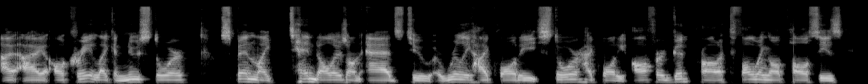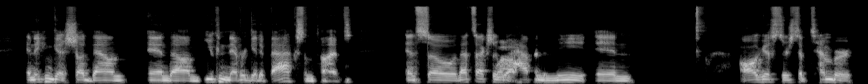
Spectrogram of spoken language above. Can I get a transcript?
I, I, I'll create like a new store, spend like $10 on ads to a really high quality store, high quality offer, good product, following all policies and it can get shut down and um, you can never get it back sometimes. And so that's actually wow. what happened to me in August or September.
